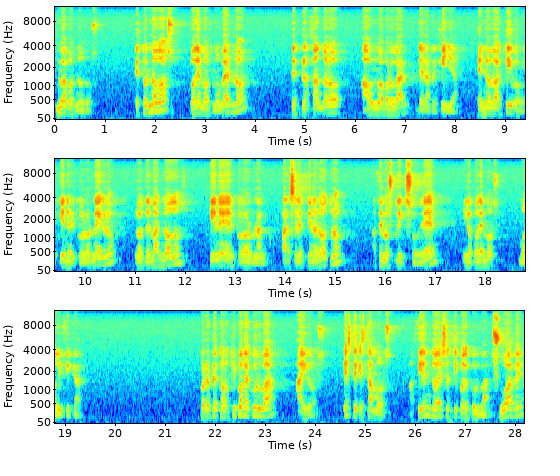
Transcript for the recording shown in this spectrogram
nuevos nodos. Estos nodos podemos moverlo desplazándolo a un nuevo lugar de la rejilla. El nodo activo tiene el color negro, los demás nodos tiene el color blanco. Para seleccionar otro, hacemos clic sobre él y lo podemos modificar. Con respecto a los tipos de curva, hay dos. Este que estamos haciendo es el tipo de curva suave,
